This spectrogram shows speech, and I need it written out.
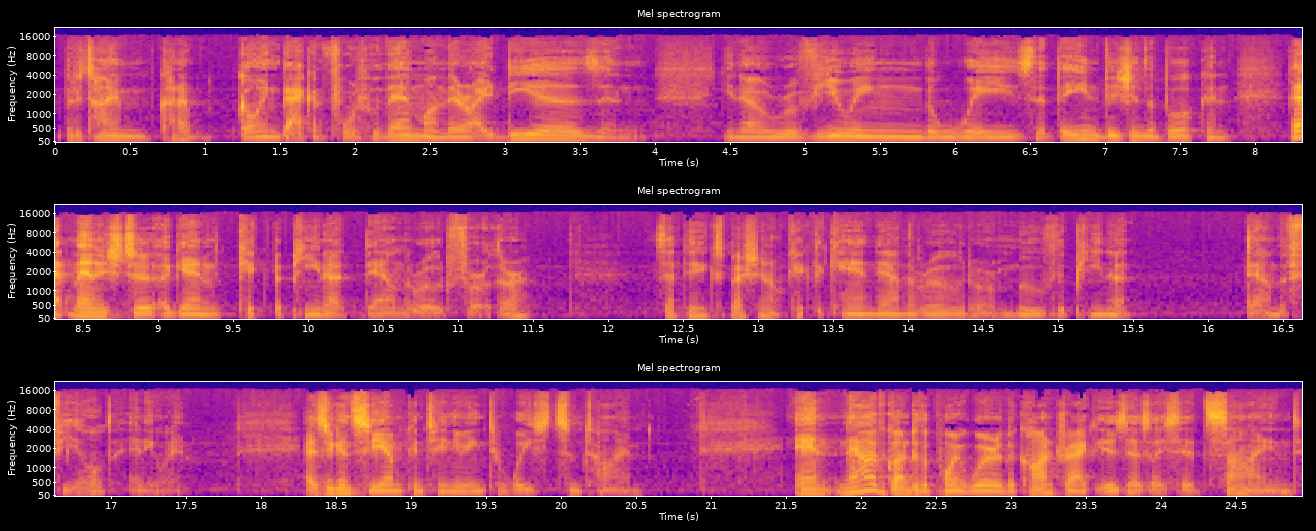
a bit of time kind of going back and forth with them on their ideas and you know, reviewing the ways that they envision the book. And that managed to, again, kick the peanut down the road further. Is that the expression? Or kick the can down the road or move the peanut down the field? Anyway, as you can see, I'm continuing to waste some time. And now I've gone to the point where the contract is, as I said, signed,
